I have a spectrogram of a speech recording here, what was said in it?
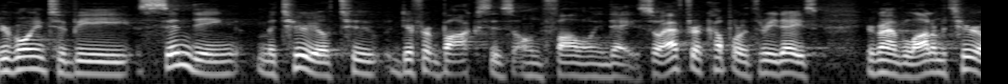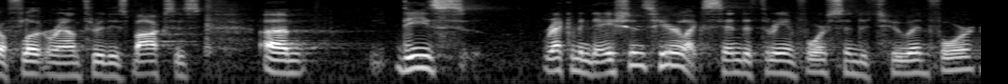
you're going to be sending material to different boxes on following days. So after a couple or three days, you're going to have a lot of material floating around through these boxes. Um, these recommendations here, like send to three and four, send to two and four,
